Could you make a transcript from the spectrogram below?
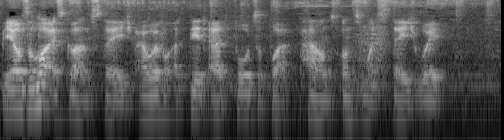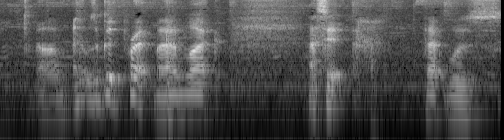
But yeah, I was the lightest guy on stage. However, I did add four to five pounds onto my stage weight. Um, and it was a good prep, man. Like, that's it. That was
